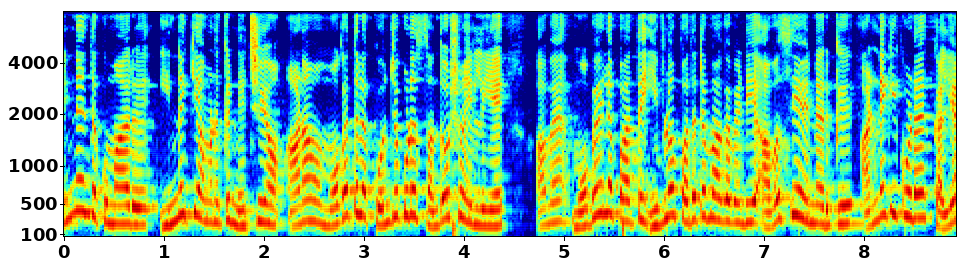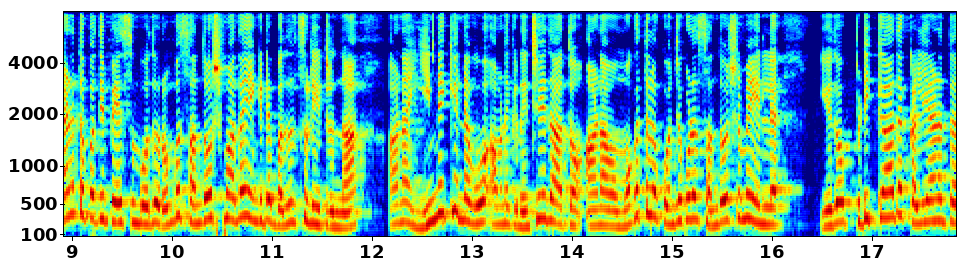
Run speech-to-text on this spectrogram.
என்ன இந்த குமார்? இன்னைக்கு அவனுக்கு நிச்சயம். ஆனால் அவன் முகத்துல கொஞ்சம் கூட சந்தோஷம் இல்லையே. அவன் மொபைலை பார்த்து இவ்வளோ பதட்டமாக வேண்டிய அவசியம் என்ன இருக்கு? அன்னைக்கு கூட கல்யாணத்தை பத்தி பேசும்போது ரொம்ப சந்தோஷமா தான் என்கிட்ட பதில் சொல்லிட்டு இருந்தான். ஆனா இன்னைக்கு என்னவோ அவனுக்கு நிச்சயதார்த்தம். ஆனா அவன் முகத்துல கொஞ்சம் கூட சந்தோஷமே இல்லை. ஏதோ பிடிக்காத கல்யாணத்தை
